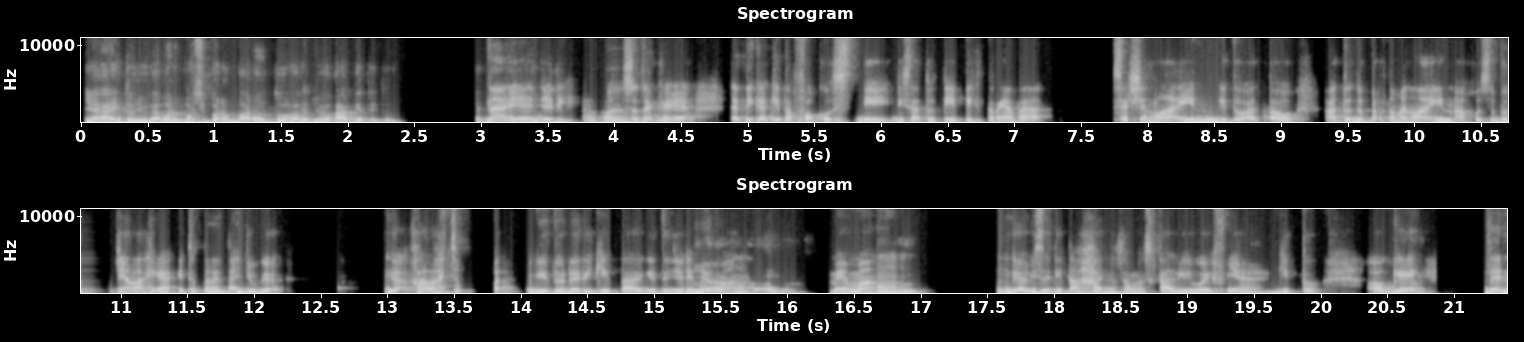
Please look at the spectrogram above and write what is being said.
ya itu juga baru masih baru-baru tuh, aku juga kaget itu. Nah iya, jadi kan maksudnya kayak ketika kita fokus di di satu titik, ternyata session lain gitu atau atau departemen lain aku sebutnya lah ya, itu ternyata juga nggak kalah cepat gitu dari kita gitu. Jadi ya, memang uh, memang nggak bisa ditahan sama sekali wave-nya gitu. Oke, okay. ya. Dan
